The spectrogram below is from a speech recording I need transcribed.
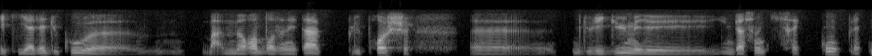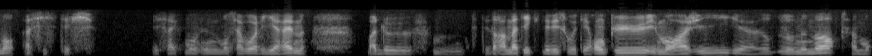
et qui allaient du coup bah, me rendre dans un état plus proche du légume et d'une personne qui serait complètement assistée. Et c'est vrai que mon, mon cerveau à l'IRM, bah, c'était dramatique. Les vaisseaux étaient rompus, hémorragie, euh, zone morte, enfin bon.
